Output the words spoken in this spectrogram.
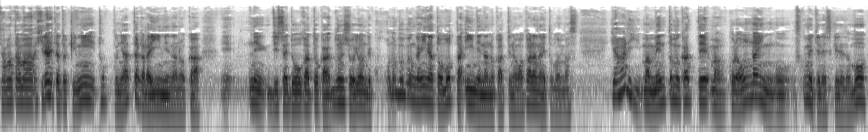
たまたま開いた時にトップにあったからいいねなのか、えね、実際動画とか文章を読んでここの部分がいいなと思ったいいねなのかっていうのはわからないと思います。やはり、まあ、面と向かって、まあ、これはオンラインを含めてですけれども、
